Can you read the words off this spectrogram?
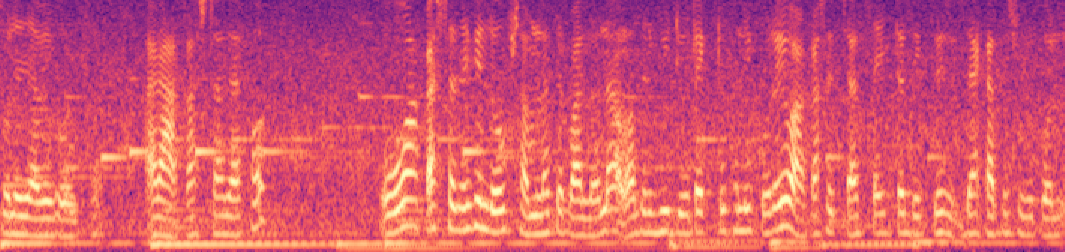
চলে যাবে বলছে। আর আকাশটা দেখো, ও আকাশটা দেখে লোভ সামলাতে পারল না। আমাদের ভিডিওটা একটুখানি করে ও আকাশের চার সাইডটা দেখতে দেখাতে শুরু করল।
